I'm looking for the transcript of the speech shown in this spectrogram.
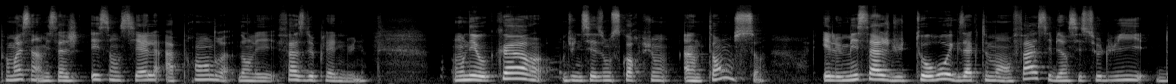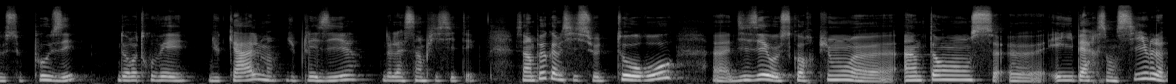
Pour moi, c'est un message essentiel à prendre dans les phases de pleine lune. On est au cœur d'une saison scorpion intense et le message du taureau exactement en face, eh bien, c'est celui de se poser, de retrouver du calme, du plaisir, de la simplicité. C'est un peu comme si ce taureau euh, disait au scorpion euh, intense euh, et hypersensible,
